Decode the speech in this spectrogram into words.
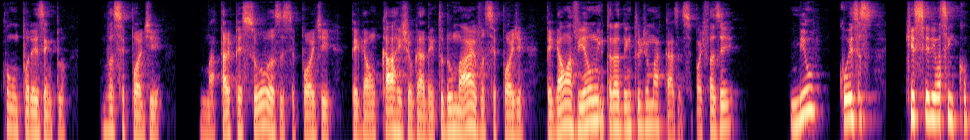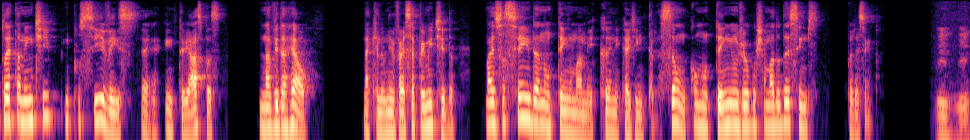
como, por exemplo, você pode matar pessoas, você pode pegar um carro e jogar dentro do mar, você pode pegar um avião e entrar dentro de uma casa. Você pode fazer mil coisas que seriam assim completamente impossíveis, é, entre aspas, na vida real. Naquele universo é permitido. Mas você ainda não tem uma mecânica de interação como tem um jogo chamado The Sims, por exemplo. Uhum.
